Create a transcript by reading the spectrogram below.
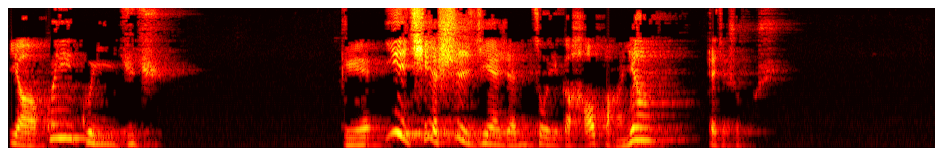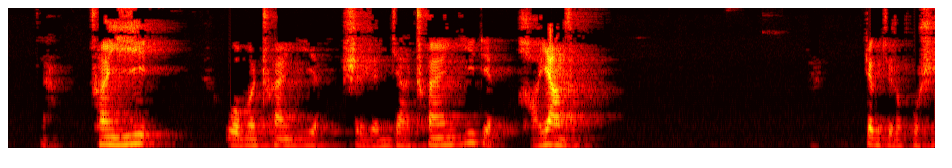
要规规矩矩，给一切世间人做一个好榜样，这就是布施。穿衣，我们穿衣是人家穿衣的好样子，这个就是布施。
